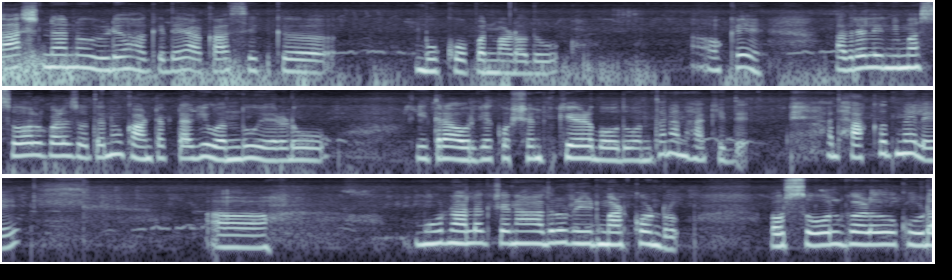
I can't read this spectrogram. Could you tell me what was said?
ಲಾಸ್ಟ್ ನಾನು ವಿಡಿಯೋ ಹಾಕಿದೆ ಅಕಾಸಿಕ್ ಬುಕ್ ಓಪನ್ ಮಾಡೋದು. ಓಕೆ. ಅದರಲ್ಲಿ ನಿಮ್ಮ ಸೋಲ್ಗಳ ಜೊತೆನೂ ಕಾಂಟ್ಯಾಕ್ಟಾಗಿ ಒಂದು, ಎರಡು ಈ ಥರ ಅವ್ರಿಗೆ ಕ್ವಶನ್ ಕೇಳ್ಬೋದು ಅಂತ ನಾನು ಹಾಕಿದ್ದೆ. ಅದು ಹಾಕಿದ್ಮೇಲೆ ಮೂರು ನಾಲ್ಕು ಜನ ಆದರೂ ರೀಡ್ ಮಾಡಿಕೊಂಡ್ರು. ಅವ್ರ ಸೋಲ್ಗಳು ಕೂಡ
